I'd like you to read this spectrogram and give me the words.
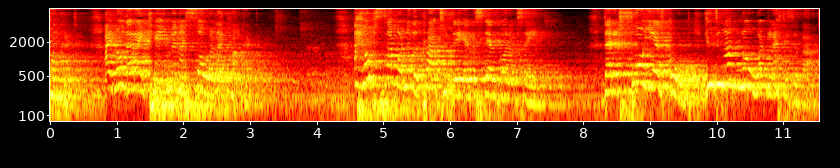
conquered. I know that I came and I saw and I conquered. I hope someone in the crowd today understands what I'm saying. That at four years old, you do not know what life is about.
